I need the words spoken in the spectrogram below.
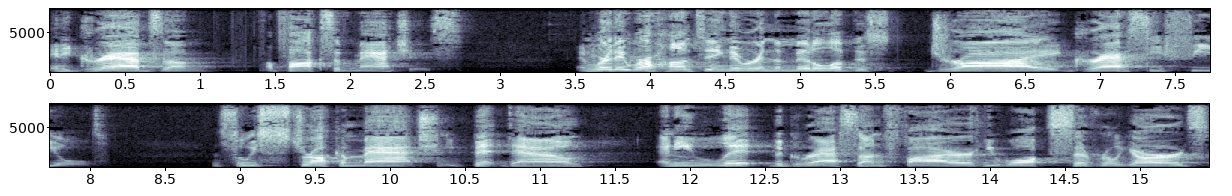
and he grabs um, a box of matches. And where they were hunting, they were in the middle of this dry, grassy field. And so he struck a match and he bent down and he lit the grass on fire. He walked several yards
